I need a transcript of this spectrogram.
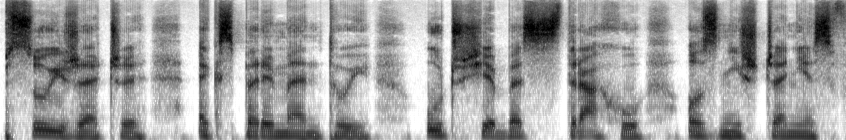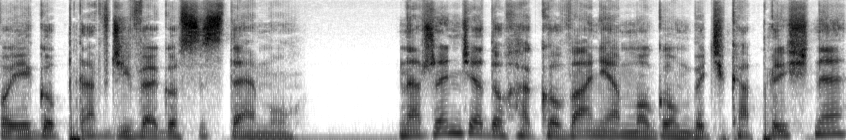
Psuj rzeczy, eksperymentuj, ucz się bez strachu o zniszczenie swojego prawdziwego systemu. Narzędzia do hakowania mogą być kapryśne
